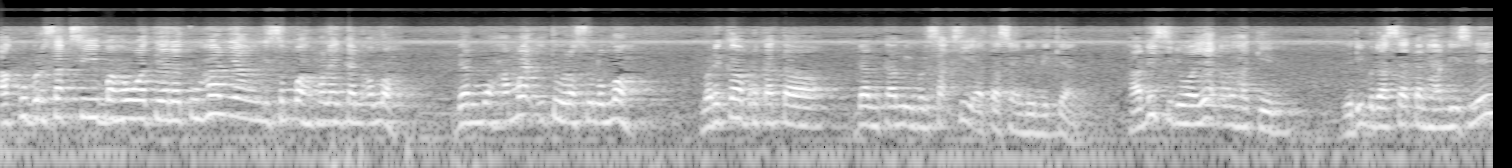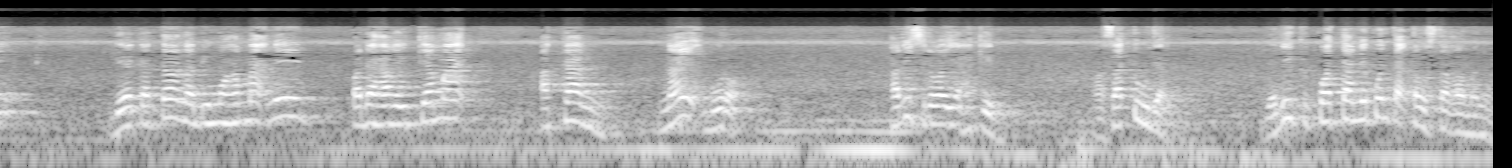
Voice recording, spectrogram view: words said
aku bersaksi bahawa tiada Tuhan yang disembah melainkan Allah dan Muhammad itu Rasulullah. Mereka berkata dan kami bersaksi atas yang demikian. Hadis riwayat Al-Hakim. Jadi berdasarkan hadis ni dia kata Nabi Muhammad ni pada hari kiamat akan naik buruk. Hadis riwayat Hakim. Ha, satu je. Jadi kekuatan dia pun tak tahu setara mana.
